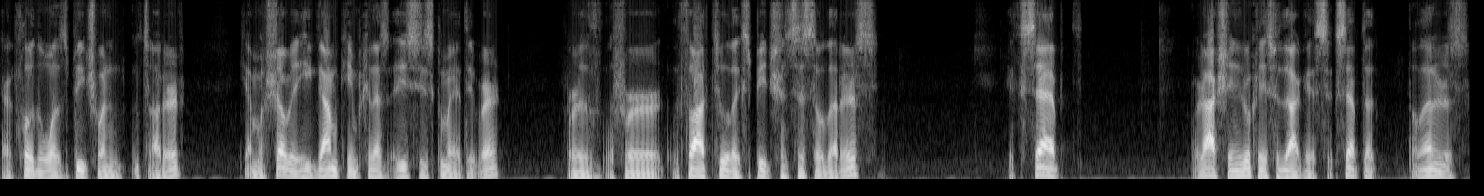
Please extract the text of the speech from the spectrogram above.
that are clothed in one's speech when it's uttered. For for thought too, like speech, consists of letters, except except that the letters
